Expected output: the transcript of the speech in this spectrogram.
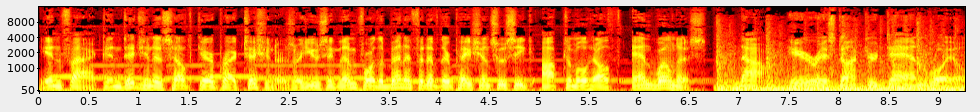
In fact, indigenous healthcare practitioners are using them for the benefit of their patients who seek optimal health and wellness. Now, here is Dr. Dan Royal.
